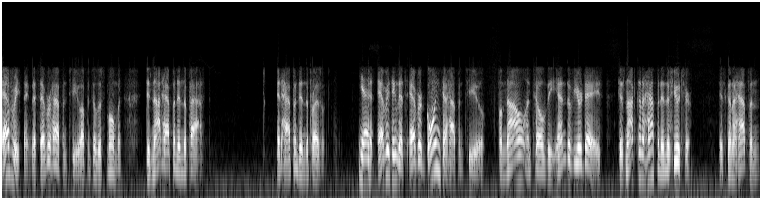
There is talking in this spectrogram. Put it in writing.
everything that's ever happened to you up until this moment, did not happen in the past. It happened in the present. yes. And everything that's ever going to happen to you from now until the end of your days is not going to happen in the future. It's going to happen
